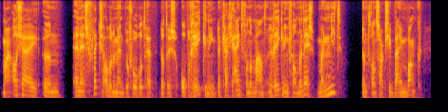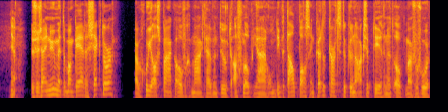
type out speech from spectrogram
Maar als jij een NS Flex abonnement bijvoorbeeld hebt, dat is op rekening, dan krijg je eind van de maand een rekening van de NS, maar niet een transactie bij een bank. Ja. Dus we zijn nu met de bankaire sector, waar we goede afspraken over gemaakt hebben, natuurlijk de afgelopen jaren om die betaalpas en creditcards te kunnen accepteren in het openbaar vervoer.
